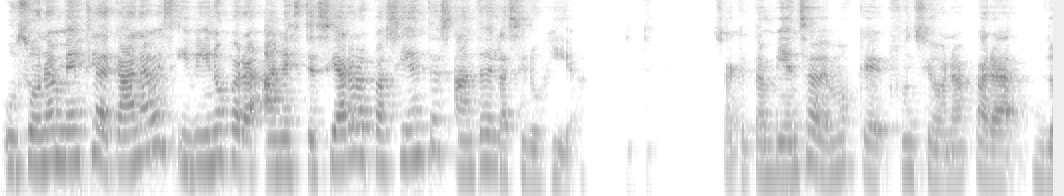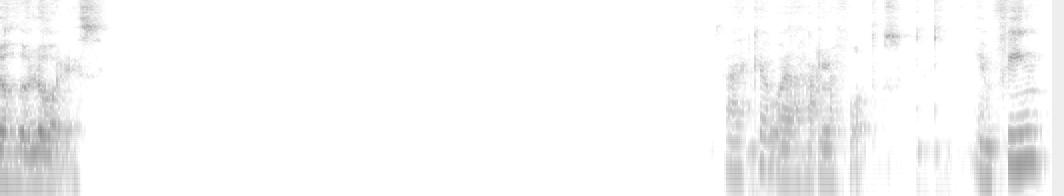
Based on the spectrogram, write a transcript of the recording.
Usó una mezcla de cannabis y vino para anestesiar a los pacientes antes de la cirugía. O sea que también sabemos que funciona para los dolores. ¿Sabes qué? Voy a dejar las fotos. En fin.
